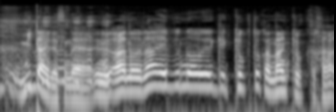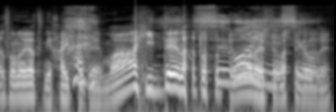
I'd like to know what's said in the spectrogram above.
みたいですね。うん、あの、ライブの曲とか何曲かそのやつに入ってて、まあ、ひでえなと思って大笑いしてましたけどね。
